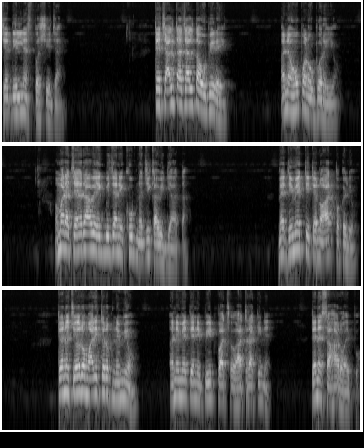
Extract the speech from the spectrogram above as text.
જે દિલને સ્પર્શી જાય. તે ચાલતા ચાલતા ઊભી રહી. અને હું પણ ઊભો રહ્યો. અમારા ચહેરા હવે એકબીજાની ખૂબ નજીક આવી ગયા હતા. મેં ધીમેકથી તેનો હાથ પકડ્યો. તેનો ચહેરો મારી તરફ નમ્યો અને મેં તેની પીઠ પાછળ હાથ રાખીને તેને સહારો આપ્યો.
